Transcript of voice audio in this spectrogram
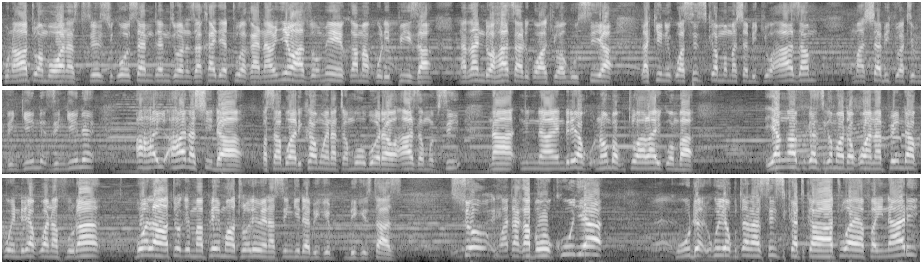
kuna watu ambao wana stress, kwa hiyo sometimes wanaweza kaja tu na wenyewe wazomee kama kulipiza. Nadhani ndio hasa alikuwa akiwagusia, lakini kwa sisi kama mashabiki wa Azam, mashabiki wa timu vingine zingine hana shida, kwa sababu Alikamwe anatambua ubora wa Azam FC, na ninaendelea naomba kutoa rai kwamba Young Africans kama watakuwa wanapenda kuendelea kuwa na furaha, bora watoke mapema, watolewe na Singida Big, Big Stars, so watakapokuja kuja kukutana sisi katika hatua ya fainali,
